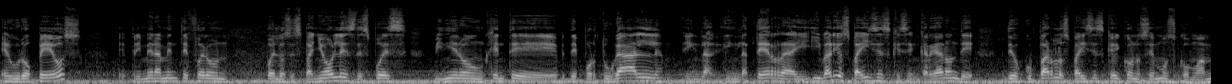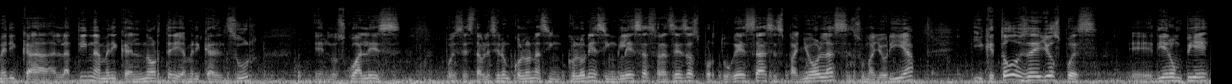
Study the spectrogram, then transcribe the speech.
europeos. Eh, primeramente fueron pues los españoles, después vinieron gente de Portugal, Inglaterra y, varios países que se encargaron de, ocupar los países que hoy conocemos como América Latina, América del Norte y América del Sur, en los cuales pues establecieron colonias, colonias inglesas, francesas, portuguesas, españolas en su mayoría, y que todos ellos pues eh, dieron pie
